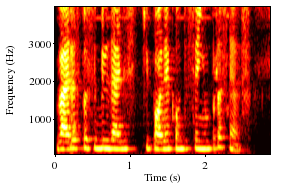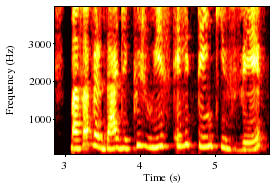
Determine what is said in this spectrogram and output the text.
várias possibilidades que podem acontecer em um processo. Mas a verdade é que o juiz ele tem que ver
